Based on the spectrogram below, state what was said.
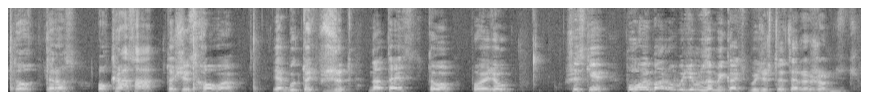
To teraz okrasa to się schowa. Jakby ktoś przyszedł na test, to powiedział wszystkie połowę baru będziemy zamykać. Będziesz ty teraz rządzić.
